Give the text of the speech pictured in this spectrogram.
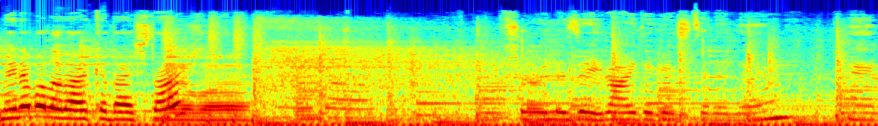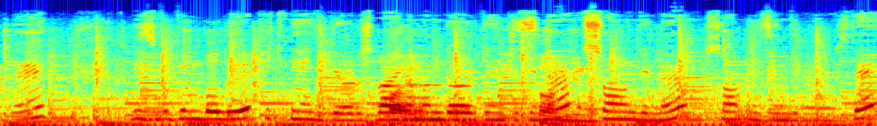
Merhabalar arkadaşlar. Merhaba. Şöyle Zehra'yı da gösterelim. Biz bugün Bolu'ya pikniğe gidiyoruz. Bayramın Bayram. dördüncü günü. Son günü. Son günü. Son izin günümüzde.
